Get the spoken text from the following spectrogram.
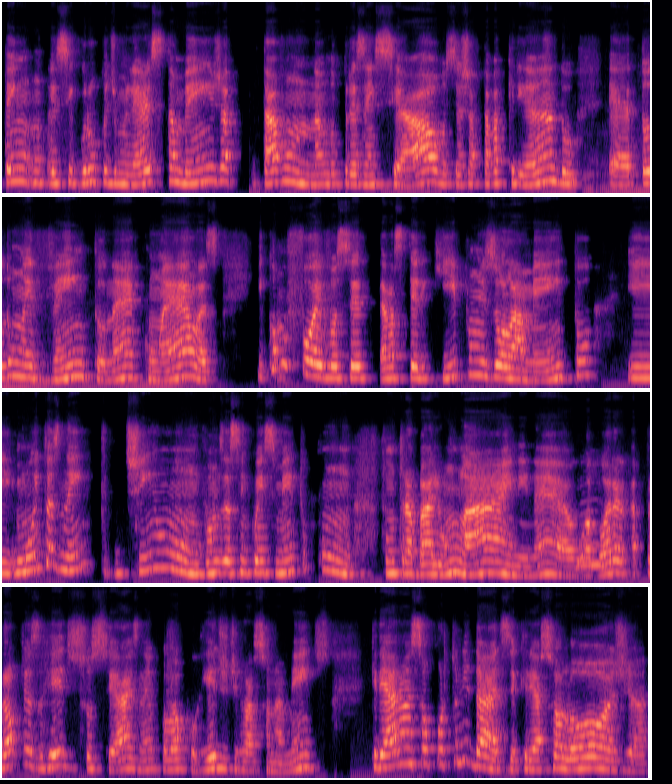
tem esse grupo de mulheres também já estavam no presencial, você já estava criando é, todo um evento né, com elas. E como foi você elas terem que ir para um isolamento e muitas nem tinham, vamos dizer assim, conhecimento com, com trabalho online, né? Hum. Agora, as próprias redes sociais, né? Eu coloco rede de relacionamentos, criaram essa oportunidade, você criar sua loja,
